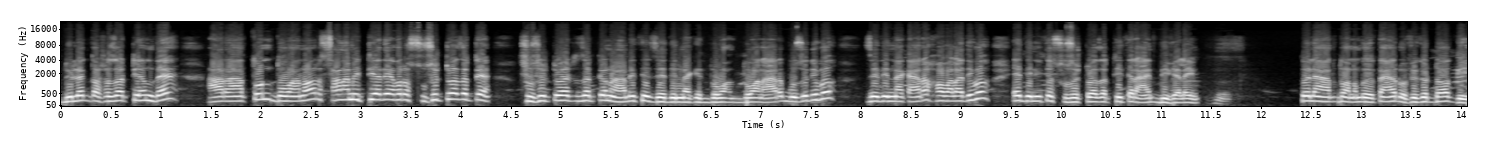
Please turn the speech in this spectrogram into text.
দুই লাখ দশ হাজার টিয়া দে। আর আতন দোয়ানোর সালামি টিয়া দিয়ে আবার চৌষট্টি হাজার টাকা চৌষট্টি হাজার টাকা না আনিতে যেদিন নাকি দোয়া- দোয়ান আর বুঝে দিব যেদিন নাকি আর হবালা দিব এদিনই তো চৌষট্টি হাজার টিতে আয় দি ফেলাই তাহলে আর দোয়ান বুঝে তাই রফিকের ডট দি।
